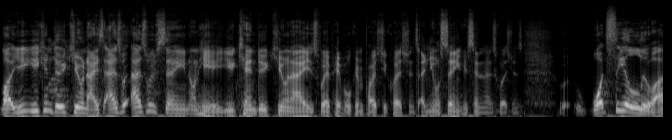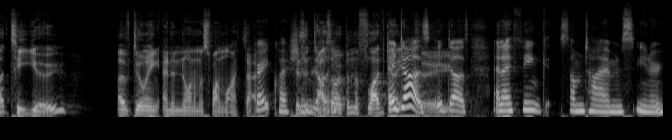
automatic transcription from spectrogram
Like you, you can do Q and A's as as we've seen on here. You can do Q and A's where people can post your questions, and you're seeing who's sending those questions. What's the allure to you of doing an anonymous one like that? Great question. because it does really. open the floodgate. It does. to- It does. And I think sometimes, you know,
